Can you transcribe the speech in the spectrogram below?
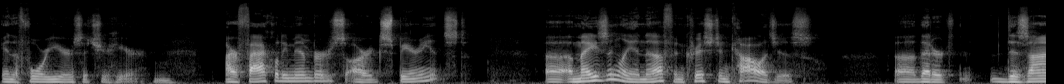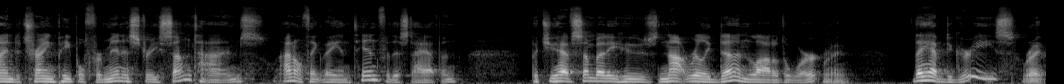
in the four years that you're here. Mm. Our faculty members are experienced. Uh, amazingly enough, in Christian colleges uh, that are designed to train people for ministry, sometimes, I don't think they intend for this to happen, but you have somebody who's not really done a lot of the work. Right. They have degrees. Right.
